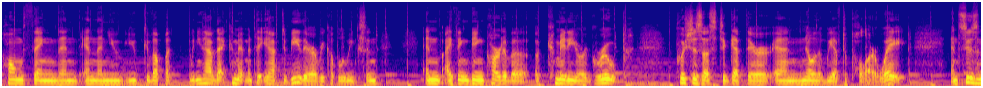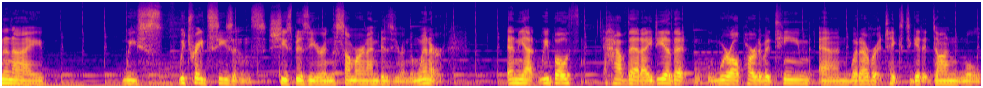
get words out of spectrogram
home thing, then and then you you give up. But when you have that commitment that you have to be there every couple of weeks, and and I think being part of a, a committee or a group pushes us to get there and know that we have to pull our weight. And Susan and I, we we trade seasons. She's busier in the summer, and I'm busier in the winter. And yet we both have that idea that we're all part of a team and whatever it takes to get it done will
